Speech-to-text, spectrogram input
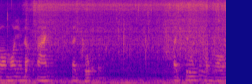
តមកយើងដាក់សាច់សាច់ជ្រូកសាច់ជ្រូកទេបងប្អូន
